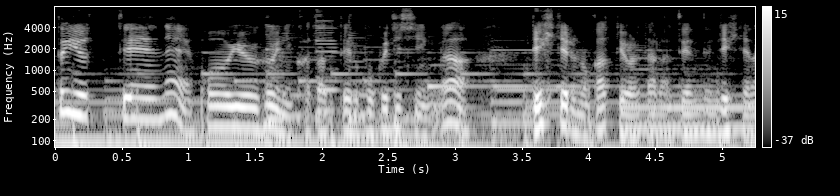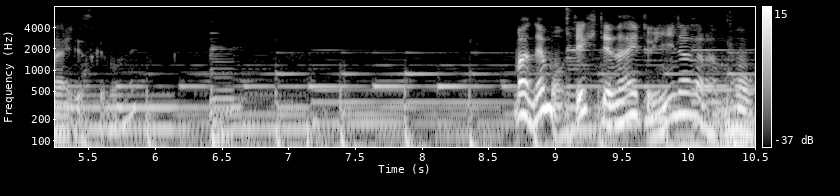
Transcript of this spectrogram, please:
と言ってねこういうふうに語っている僕自身ができてるのかって言われたら全然できてないですけどね。まあでもできてないと言いながらも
